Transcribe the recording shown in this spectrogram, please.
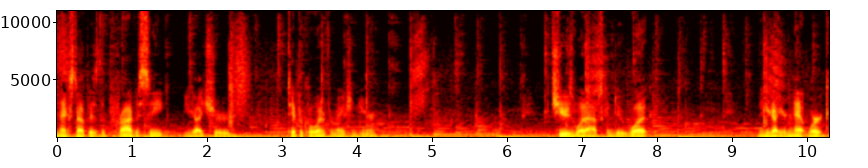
Next up is the privacy. You got your typical information here. Choose what apps can do what. Then you got your network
